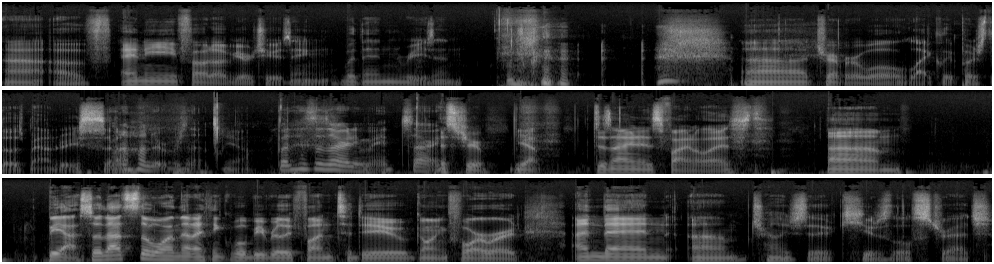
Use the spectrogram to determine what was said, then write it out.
uh, of any photo of your choosing within reason. uh, Trevor will likely push those boundaries. So hundred percent. yeah. But his is already made. Sorry. It's true. Yeah. Design is finalized. Um, but yeah, so that's the one that I think will be really fun to do going forward. And then um, Charlie just did the cutest little stretch.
